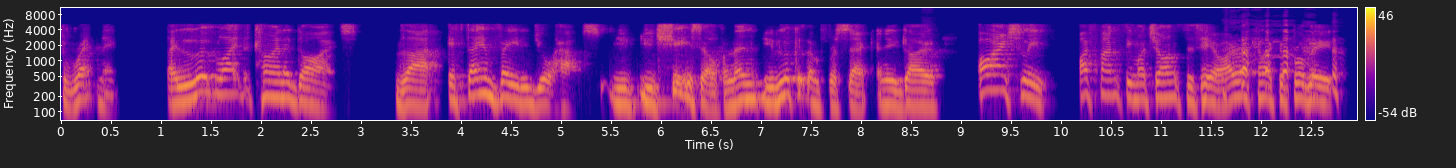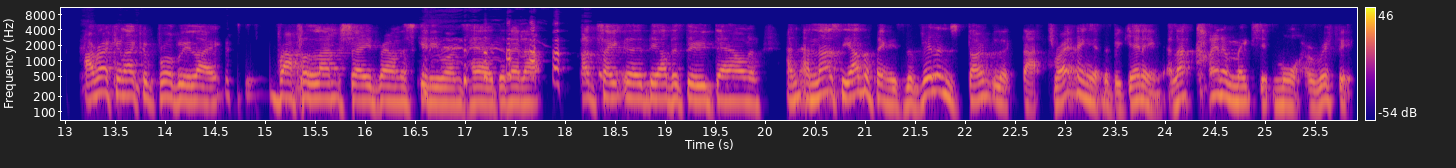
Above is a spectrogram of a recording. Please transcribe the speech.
threatening. They look like the kind of guys that if they invaded your house, you, you'd shit yourself and then you'd look at them for a sec and you'd go, oh, actually, I fancy my chances here. I reckon I could probably, I reckon I could probably like wrap a lampshade around the skinny one's head and then I, would take the, the other dude down. And, and, and that's the other thing is the villains don't look that threatening at the beginning. And that kind of makes it more horrific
